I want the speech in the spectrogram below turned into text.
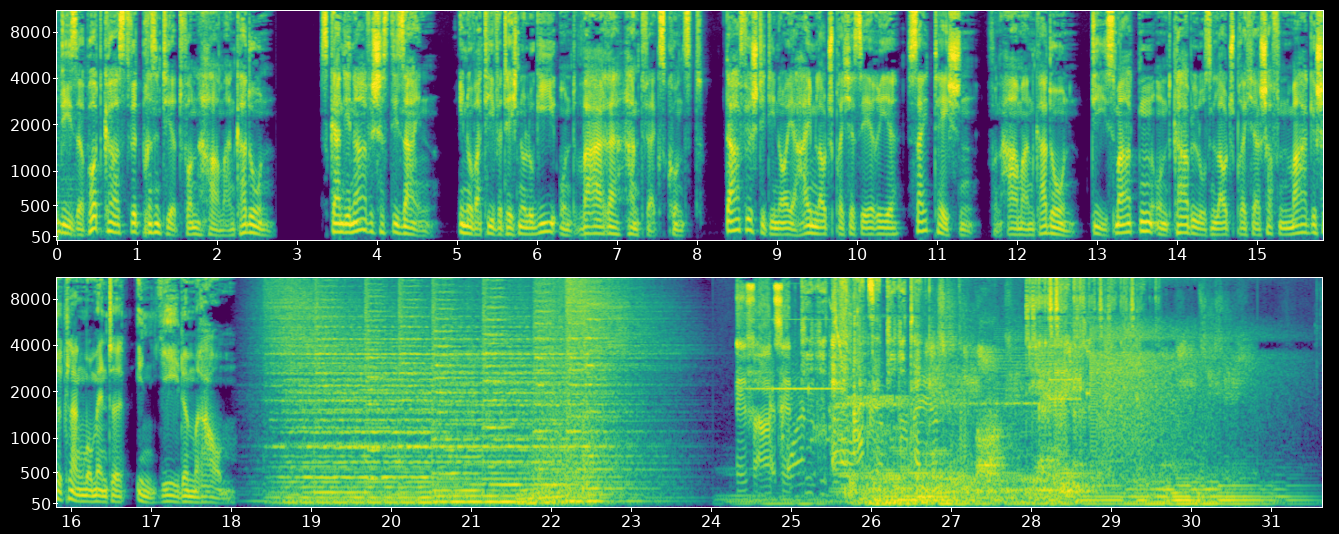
Dieser Podcast wird präsentiert von Harman Kardon. Skandinavisches Design, innovative Technologie und wahre Handwerkskunst. Dafür steht die neue Heimlautsprecherserie Citation von Harman Kardon. Die smarten und kabellosen Lautsprecher schaffen magische Klangmomente in jedem Raum. FAZ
